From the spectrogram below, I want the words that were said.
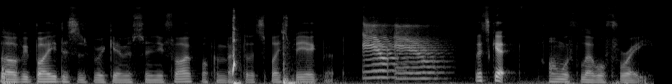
Hello everybody, this is Redgamer75, welcome back to Let's Play Speedy Eggbert. Let's get on with level 3.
